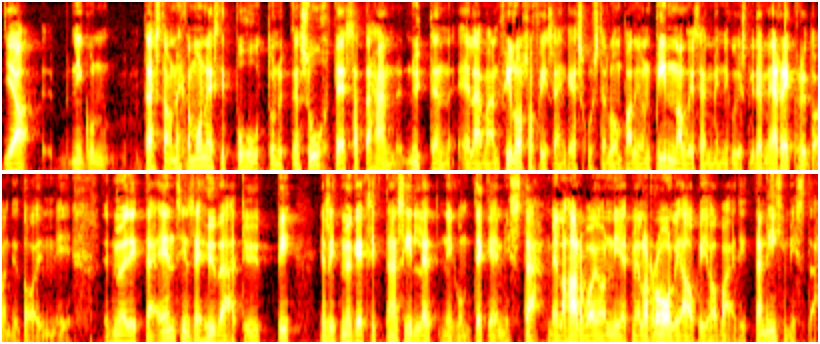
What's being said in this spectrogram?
Ja niin kuin tästä on ehkä monesti puhuttu nyt suhteessa tähän nytten elävän filosofiseen keskusteluun paljon pinnallisemmin, niin kuin just miten meidän rekrytointi toimii. Että me etsitään ensin se hyvä tyyppi, ja sitten me keksitään sille niin kuin tekemistä. Meillä harvoin on niin, että meillä on rooli auki, johon vaan etsitään ihmistä.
